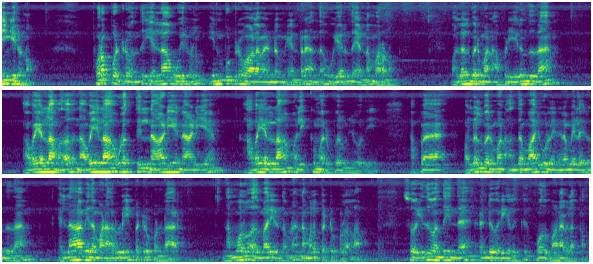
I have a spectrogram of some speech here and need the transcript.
நீங்கிடணும். புறப்பற்று வந்து எல்லா உயிர்களும் இன்புற்று வாழ வேண்டும் என்ற அந்த உயர்ந்த எண்ணம் வரணும். வள்ளல் பெருமான் அப்படி இருந்து தான் அவையெல்லாம் அதாவது நவையிலா உலத்தில் நாடிய நாடிய அவையெல்லாம் அளிக்கும் அற்பெரும் ஜோதி அப்போ வள்ளல் பெருமான் அந்த மாதிரி உள்ள நிலைமையில் இருந்து தான் எல்லா விதமான அருளையும் பெற்றுக்கொண்டார். நம்மளும் அது மாதிரி இருந்தோம்னா நம்மளும் பெற்றுக்கொள்ளலாம். ஸோ இது வந்து இந்த ரெண்டு வரிகளுக்கு போதுமான விளக்கம்.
